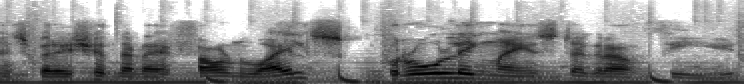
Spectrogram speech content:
inspiration that I found while scrolling my Instagram feed,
